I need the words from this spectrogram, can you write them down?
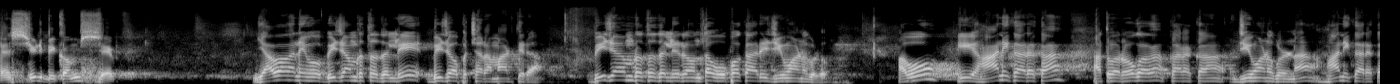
and seed becomes safe. ಯಾವಾಗ ನೀವು ಬೀಜಾಮೃತದಲ್ಲಿ ಬೀಜೋಪಚಾರ ಮಾಡ್ತೀರಾ ಬೀಜಾಮೃತದಲ್ಲಿರುವಂಥ ಉಪಕಾರಿ ಜೀವಾಣುಗಳು ಅವು ಈ ಹಾನಿಕಾರಕ ಅಥವಾ ರೋಗಕಾರಕ ಜೀವಾಣುಗಳನ್ನ ಹಾನಿಕಾರಕ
